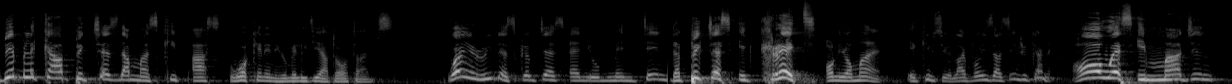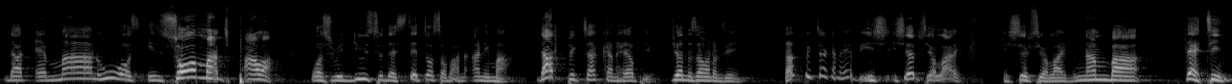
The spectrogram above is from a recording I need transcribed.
biblical pictures that must keep us walking in humility at all times. When you read the scriptures and you maintain the pictures it creates on your mind, it keeps you. Like, for instance, if you can always imagine that a man who was in so much power was reduced to the status of an animal, that picture can help you. Do you understand what I'm saying? That picture can help you. It, shapes your life. It shapes your life. Number 13.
